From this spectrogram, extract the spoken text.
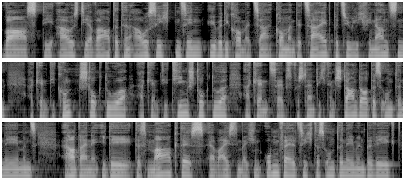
was die, aus, die erwarteten Aussichten sind über die kommende Zeit bezüglich Finanzen. Er kennt die Kundenstruktur, er kennt die Teamstruktur, er kennt selbstverständlich den Standort des Unternehmens, er hat eine Idee des Marktes, er weiß, in welchem Umfeld sich das Unternehmen bewegt,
